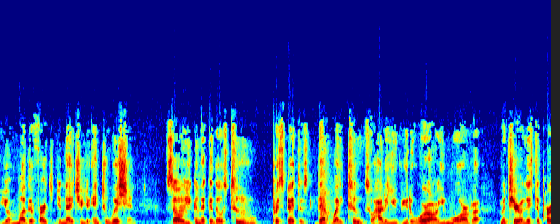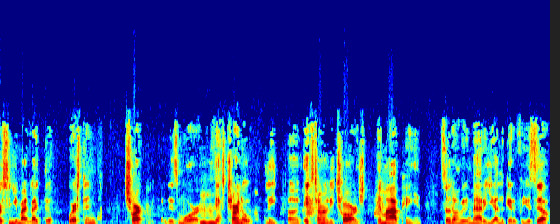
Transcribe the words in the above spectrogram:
your mother first, your nature, your intuition. So you can look at those two perspectives that way too. So how do you view the world? Are you more of a materialistic person? You might like the Western chart because it's more mm-hmm. externally uh, externally charged, in my opinion. So it don't really matter. You got to look at it for yourself.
